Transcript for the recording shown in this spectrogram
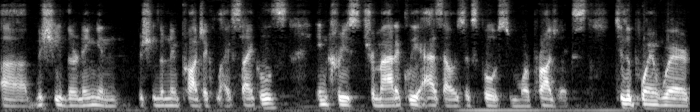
uh, machine learning and machine learning project life cycles increased dramatically as I was exposed to more projects to the point where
